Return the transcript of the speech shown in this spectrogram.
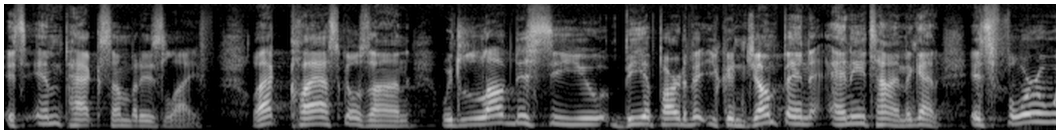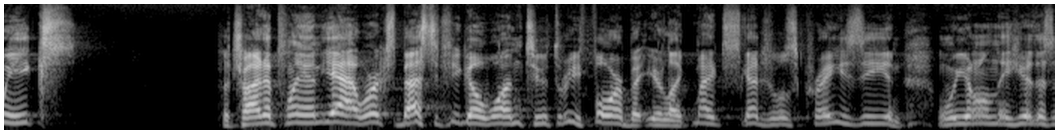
It's impact somebody's life. Well, that class goes on. We'd love to see you be a part of it. You can jump in anytime. Again, it's four weeks. So try to plan. Yeah, it works best if you go one, two, three, four, but you're like, my schedule is crazy and we only hear this.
